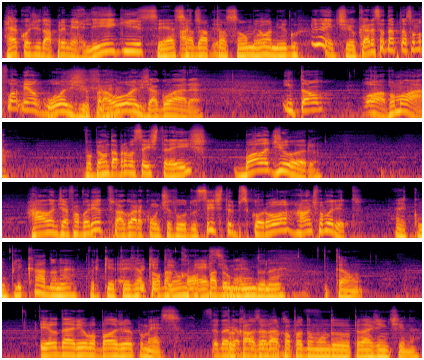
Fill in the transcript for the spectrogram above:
Recorde da Premier League. Se essa é a artilheiro. adaptação, meu amigo. Gente, eu quero essa adaptação no Flamengo hoje, pra hoje, agora. Então, ó, vamos lá. Vou perguntar pra vocês três. Bola de ouro. Haaland é favorito? Agora com o título do City, Tríplice Coroa, Haaland favorito. É complicado, né? Porque teve porque a tal da o Copa Messi, do né? Mundo, né? Então, eu daria uma bola de ouro pro Messi. Você daria Por causa da? Copa do Mundo pela Argentina.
